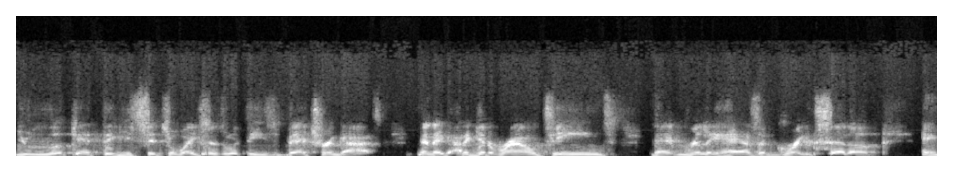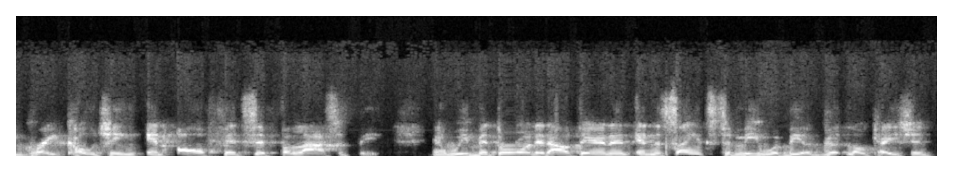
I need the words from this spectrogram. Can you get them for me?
You look at these situations with these veteran guys, and they got to get around teams that really has a great setup and great coaching and offensive philosophy. And we've been throwing it out there, and, and the Saints to me would be a good location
